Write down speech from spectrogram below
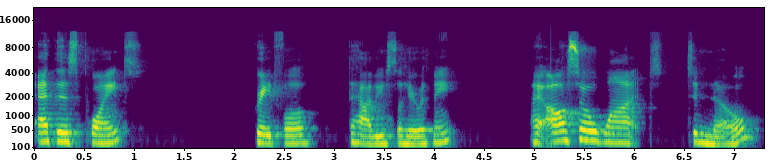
at this point, grateful to have you still here with me. I also want to know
